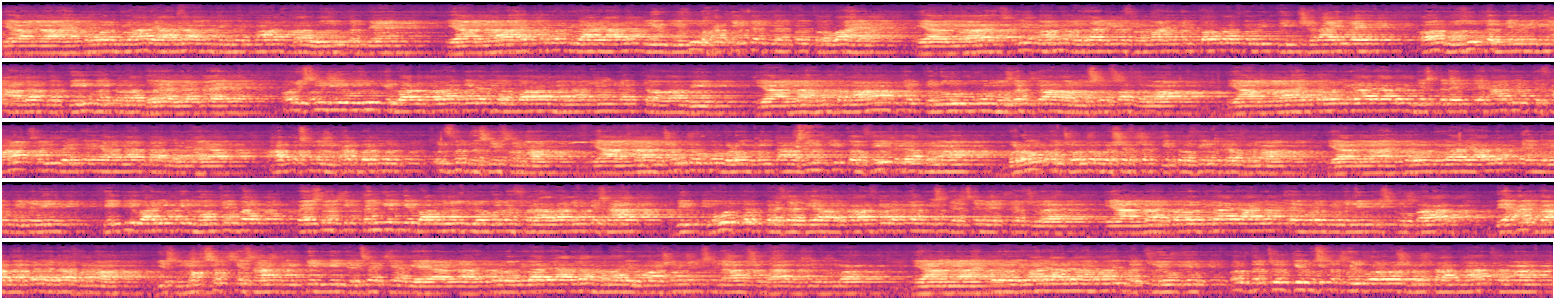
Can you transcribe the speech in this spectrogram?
یا اللہ، ہے پروردگار اعظم ان دل میں پانچ بار وضو کرتے ہیں۔ یا اللہ پروردگار عالم، یہ وضو حقیقت میں تو توبہ ہے۔ یا اللہ، اس لیے محمد غزالی نے فرمایا کہ توبہ کے بھی تین شرائط ہے اور وضو کرنے میں بھی آدھا کو تین مرتبہ دھویا جاتا ہے۔ اور اسی لیے وضو کے بعد دعا کیا کہ اللہ ملائم التوابین، یا اللہ ہم تمام کے قلوب کو مزکہ اور مصفہ فرما۔ یا اللہ، پروردگار عالم، جس طرح اتحاد، اتفاق سے بھی بیٹھے یا اللہ، تعالی نے آیا، آپس میں محبت اور الفت نصیب فرما۔ یا اللہ، چھوٹوں کو، بڑوں کی تعظیم کی توفیق عطا فرما۔ بڑوں کو، چھوٹوں کو شفقت کی توفیق عطا فرما۔ یا اللہ، پروردگار عالم، اے مرب جلیل کھیتی باڑی کے موقع پر پیسوں کی تنگی کے باوجود لوگوں نے فراوانی کے ساتھ دل کھول کر پیسہ دیا اور کافی رقم اس جلسے میں خرچ ہوا ہے۔ یا اللہ پروردگار عالم اے مرب جلیل اس کو بار بہت بابا کا ادا فرما۔ جس مقصد کے ساتھ ان کے لیے جلسہ کیا گیا یا اللہ پروردگار عالم ہمارے معاشرے میں اصلاح، سدھار نصیب فرما۔ یا اللہ پروردگار عالم ہمارے بچیوں کے اور بچوں کے مستقبل کو روشن و تابناک فرما۔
